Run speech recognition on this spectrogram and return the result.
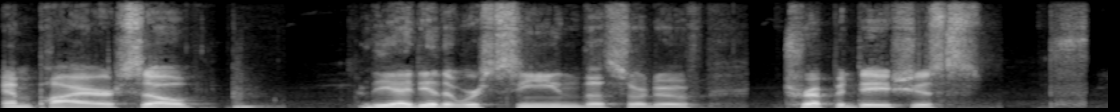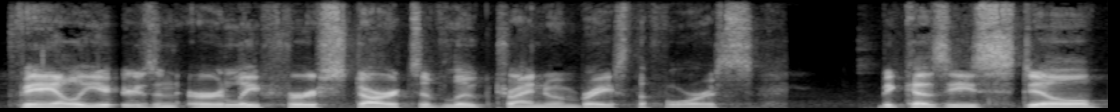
Empire. So the idea that we're seeing the sort of trepidatious failures and early first starts of Luke trying to embrace the Force because he's still,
